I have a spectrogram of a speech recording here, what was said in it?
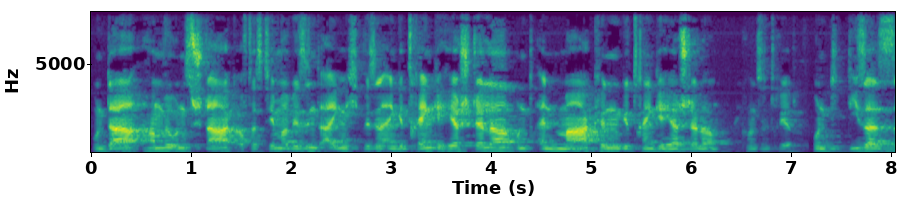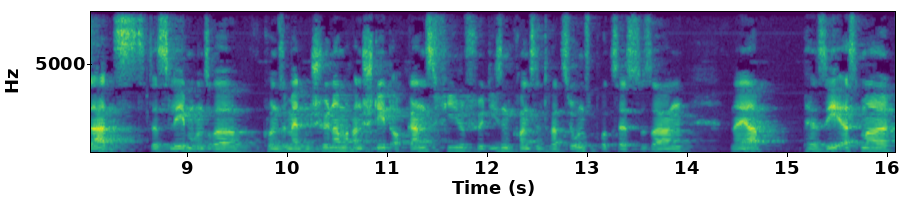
Und da haben wir uns stark auf das Thema, wir sind eigentlich, wir sind ein Getränkehersteller und ein Markengetränkehersteller konzentriert. Und dieser Satz, das Leben unserer Konsumenten schöner machen, steht auch ganz viel für diesen Konzentrationsprozess zu sagen, naja, per se erstmal,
